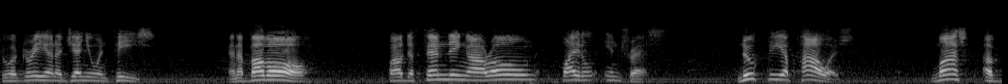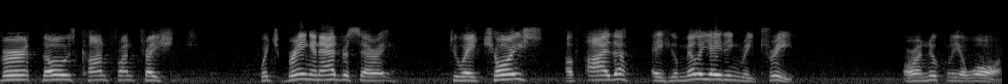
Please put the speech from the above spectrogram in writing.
to agree on a genuine peace, and above all, while defending our own vital interests. Nuclear powers must avert those confrontations which bring an adversary to a choice of either a humiliating retreat or a nuclear war.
